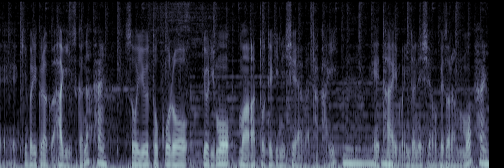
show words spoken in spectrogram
えーキンバリー・クラークはハギーズかな。はい。そういうところよりも、まあ、圧倒的にシェアが高い、うん。えータイもインドネシアもベトナムも。はい。フ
